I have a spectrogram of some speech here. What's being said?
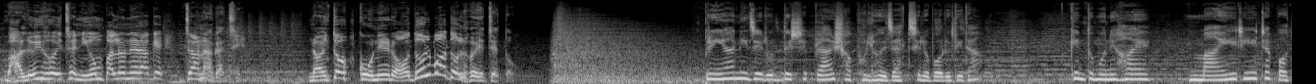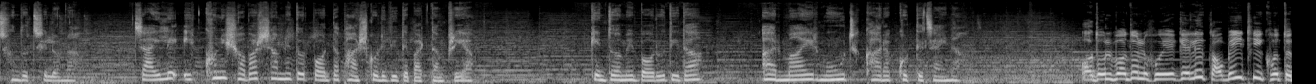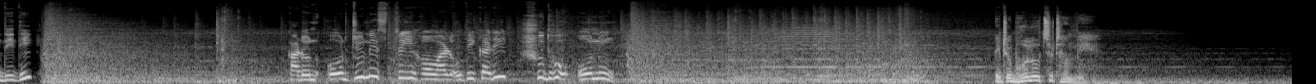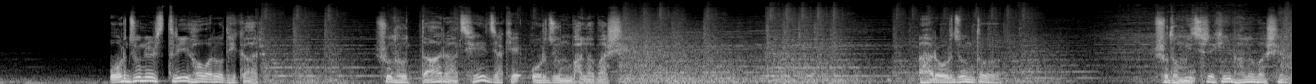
ভালোই হয়েছে নিয়ম পালনের আগে জানা গেছে। নয়তো কোণের অদল বদল হয়ে যেত। প্রিয়া নিজের উদ্দেশ্যে প্রায় সফল হয়ে যাচ্ছিল বড়দিদা কিন্তু মনে হয় মায়েরই এটা পছন্দ ছিল না। চাইলে এক্ষুনি সবার সামনে তোর পর্দা ফাঁস করে দিতে পারতাম, প্রিয়া। কিন্তু আমি বড় দিদা আর মায়ের মুড খারাপ করতে চাই না। অদল বদল হয়ে গেলে তবেই ঠিক হতো, দিদি। কারণ অর্জুনের স্ত্রী হওয়ার অধিকারী শুধু অনু। একটু ভুল হচ্ছে, ঠাম্মি। অর্জুনের স্ত্রী হওয়ার অধিকার শুধু তার আছে যাকে অর্জুন ভালোবাসে। আর অর্জুন তো শুধু মিছরেকেই ভালোবাসে।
